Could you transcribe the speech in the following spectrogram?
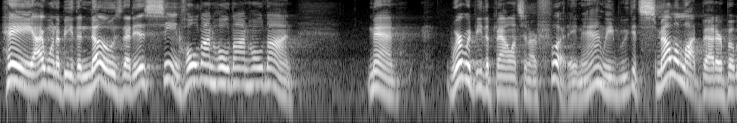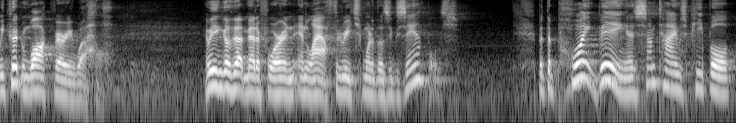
hey, I want to be the nose that is seen. Hold on, hold on, hold on. Man, where would be the balance in our foot? Eh, Amen. We, we could smell a lot better, but we couldn't walk very well. And we can go through that metaphor and, and laugh through each one of those examples. But the point being is sometimes people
